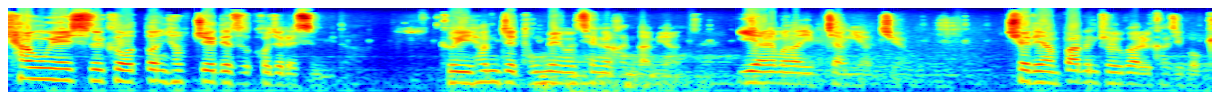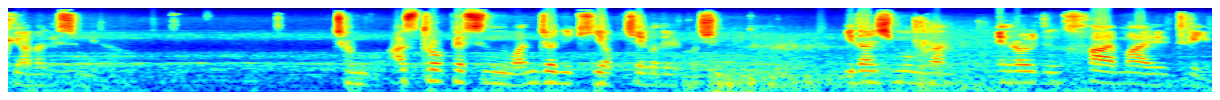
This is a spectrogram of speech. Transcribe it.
향후에 있을 그 어떤 협조에 대해서 거절했습니다. 그의 현재 동맹을 생각한다면 이해할 만한 입장이었지요. 최대한 빠른 결과를 가지고 귀환하겠습니다. 참고 아스트로패스는 완전히 기억 제거될 것입니다. 이단 신문관 에럴드 하마일 드림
